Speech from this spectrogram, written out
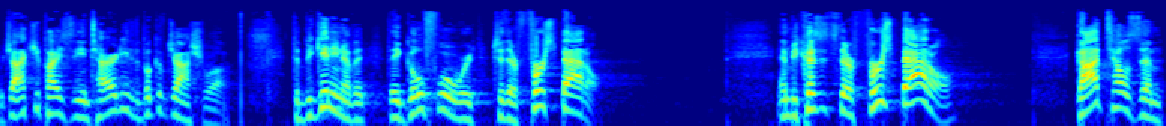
which occupies the entirety of the book of Joshua, at the beginning of it, they go forward to their first battle. And because it's their first battle, God tells them,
